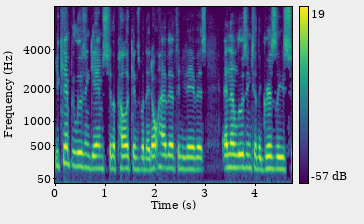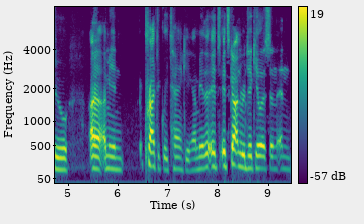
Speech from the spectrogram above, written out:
you can't be losing games to the Pelicans when they don't have Anthony Davis, and then losing to the Grizzlies, who, uh, I mean, practically tanking. I mean, it's it's gotten ridiculous, and and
